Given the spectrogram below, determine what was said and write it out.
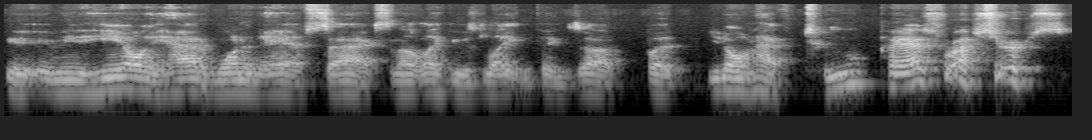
I mean, he only had one and a half sacks. Not like he was lighting things up, but you don't have two pass rushers.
